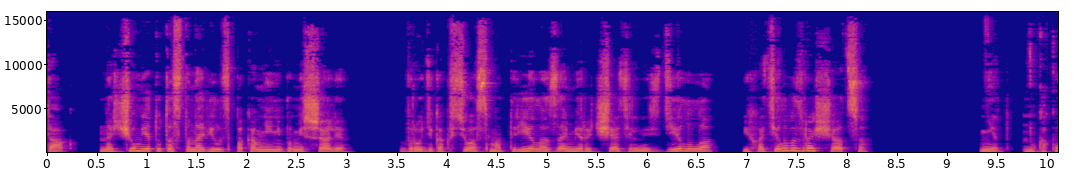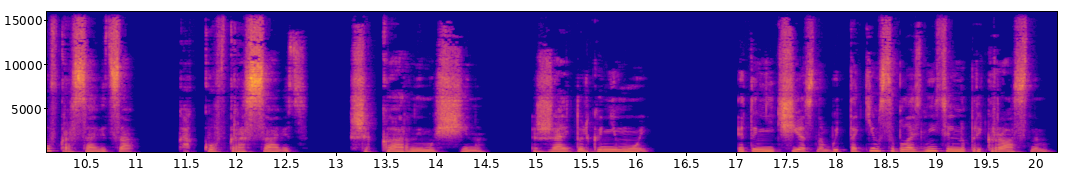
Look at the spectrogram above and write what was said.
Так, на чем я тут остановилась, пока мне не помешали? Вроде как все осмотрела, замеры тщательно сделала и хотела возвращаться. Нет, ну каков красавец, а? Каков красавец! Шикарный мужчина! Жаль только не мой. Это нечестно быть таким соблазнительно прекрасным.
